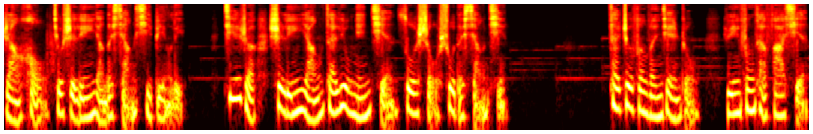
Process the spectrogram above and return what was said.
然后就是林阳的详细病历，接着是林阳在六年前做手术的详情。在这份文件中，云峰才发现，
